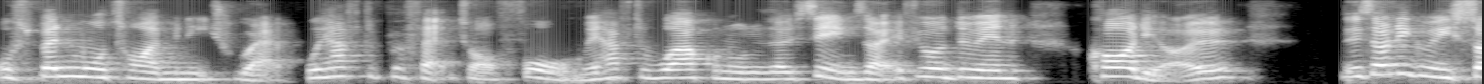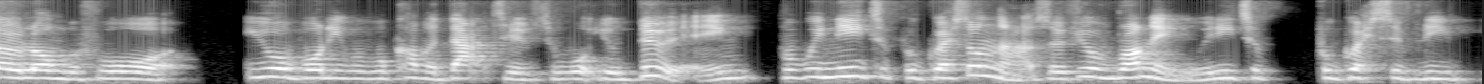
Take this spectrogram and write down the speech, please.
or spend more time in each rep. We have to perfect our form. We have to work on all of those things. Like if you're doing cardio, there's only going to be so long before your body will become adaptive to what you're doing, but we need to progress on that. So if you're running, we need to progressively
